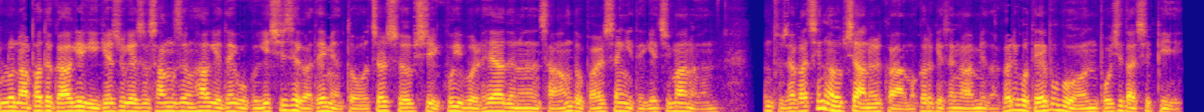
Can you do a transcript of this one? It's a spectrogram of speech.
물론 아파트 가격이 계속해서 상승하게 되고 그게 시세가 되면 또 어쩔 수 없이 구입을 해야 되는 상황도 발생이 되겠지만은 큰 투자 가치는 없지 않을까 뭐 그렇게 생각합니다. 그리고 대부분 보시다시피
